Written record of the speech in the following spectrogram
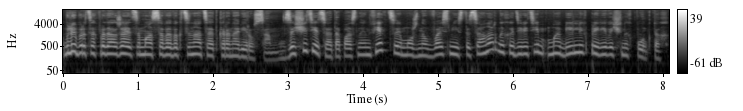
В Люберцах продолжается массовая вакцинация от коронавируса. Защититься от опасной инфекции можно в 8 стационарных и 9 мобильных прививочных пунктах.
